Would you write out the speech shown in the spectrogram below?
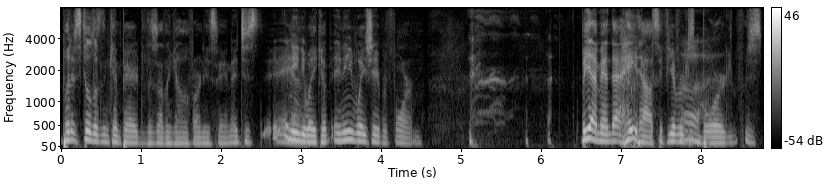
but it still doesn't compare to the Southern California scene. It just in Yeah. any way, in any way, shape, or form. But yeah, man, that hate house. If you're ever just bored, just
